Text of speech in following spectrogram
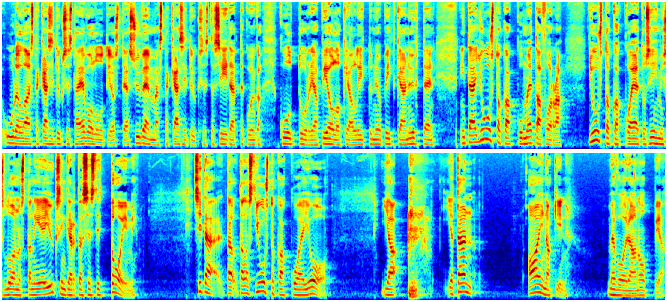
uudenlaista käsityksestä evoluutiosta ja syvemmästä käsityksestä siitä, että kuinka kulttuuri ja biologia on liittynyt jo pitkään yhteen, niin tämä juustokakku-metafora, juustokakku-ajatus ihmisluonnosta, niin ei yksinkertaisesti toimi. Sitä, tällaista juustokakkua ei ole. Ja, ja tämän ainakin me voidaan oppia,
